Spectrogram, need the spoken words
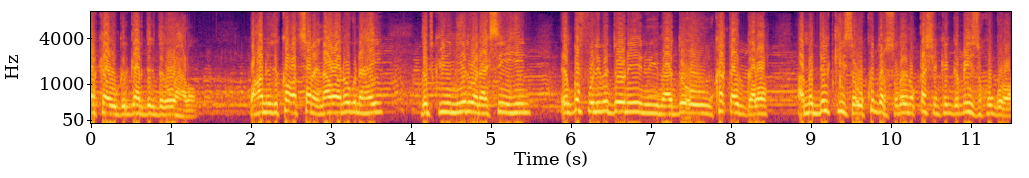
markaa uu gargaar deg dega u helo. Waxaanu idinka codsanaynaa waan ognahay dadku inay niyad wanaagsan yihiin in qof waliba doonaya inuu yimaado oo uu ka qayb galo ama dalkiisa uu ku darsado inuu qashinka gamcihiisa ku guro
